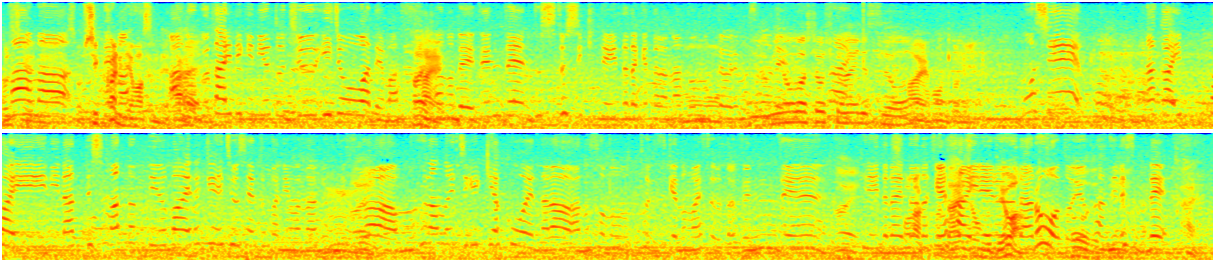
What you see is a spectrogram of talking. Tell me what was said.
まあまあしっかり出ますんであの、はい。具体的に言うと10以上は出ます、はい。なので全然どしどし来ていただけたらなと思っておりますので。見逃してほしくないですよ、はい。本当にもしなんかいっぱいになってしまったっていう場合だけ抽選とかにはなるんですが、もう普段の一撃や公演ならあのその当日券の枚数だったら全然はい。来ていただいただけ入れるだろうという感じですのではい。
